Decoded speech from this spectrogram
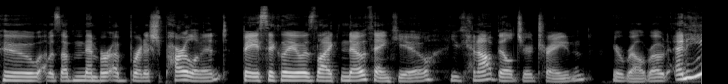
who was a member of British Parliament basically was like no thank you. You cannot build your train, your railroad. And he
